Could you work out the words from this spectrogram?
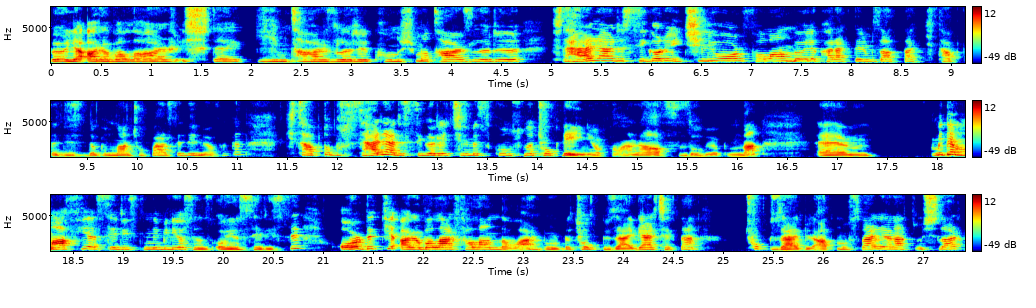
böyle arabalar, işte giyim tarzları, konuşma tarzları, İşte her yerde sigara içiliyor falan böyle karakterimiz hatta kitapta dizide bundan çok bahsedilmiyor fakat kitapta bu her yerde sigara içilmesi konusuna çok değiniyor falan rahatsız oluyor bundan. Ee, bir de Mafya serisini biliyorsanız oyun serisi oradaki arabalar falan da var burada çok güzel gerçekten çok güzel bir atmosfer yaratmışlar.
